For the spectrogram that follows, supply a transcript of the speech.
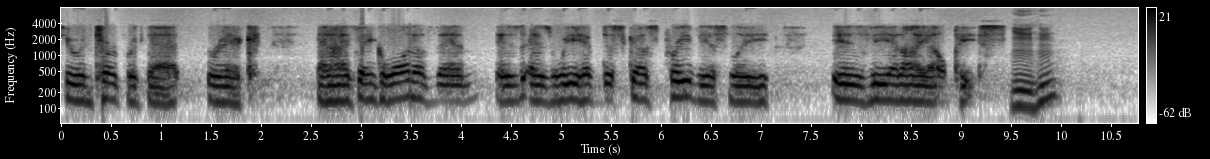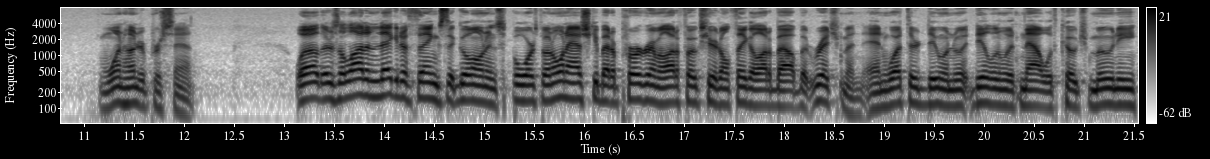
to interpret that, Rick. And I think one of them is, as we have discussed previously, is the NIL piece. Mm-hmm. One hundred percent. Well, there's a lot of negative things that go on in sports, but I want to ask you about a program a lot of folks here don't think a lot about, but Richmond and what they're doing, dealing with now with Coach Mooney,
